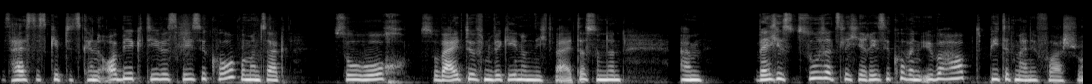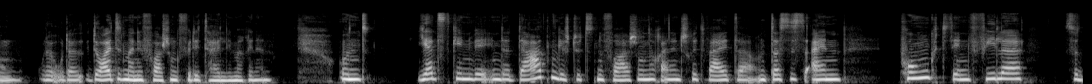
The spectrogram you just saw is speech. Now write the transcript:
Das heißt, es gibt jetzt kein objektives Risiko, wo man sagt, so hoch, so weit dürfen wir gehen und nicht weiter, sondern ähm, welches zusätzliche Risiko, wenn überhaupt, bietet meine Forschung oder, oder bedeutet meine Forschung für die Teilnehmerinnen? Und Jetzt gehen wir in der datengestützten Forschung noch einen Schritt weiter. Und das ist ein Punkt, den viele so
